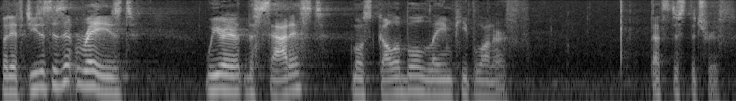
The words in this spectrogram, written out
but if Jesus isn't raised, we are the saddest, most gullible, lame people on earth. That's just the truth.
